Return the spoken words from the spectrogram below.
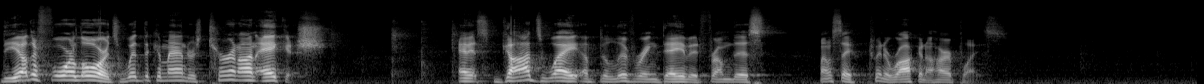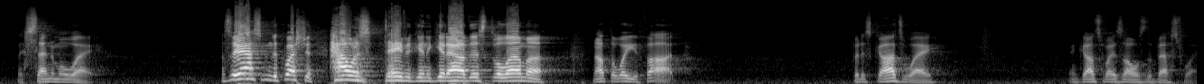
the other four lords with the commanders turn on Achish. And it's God's way of delivering David from this, I'm to say, between a rock and a hard place. They send him away. And so you're asking the question how is David going to get out of this dilemma? Not the way you thought, but it's God's way. And God's way is always the best way.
